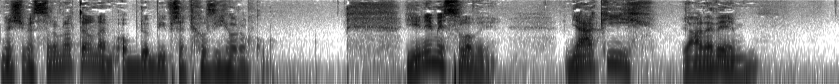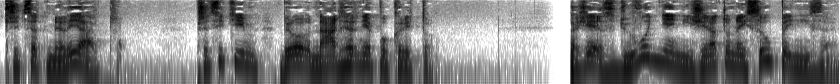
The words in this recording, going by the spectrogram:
než ve srovnatelném období předchozího roku. Jinými slovy, nějakých, já nevím, 30 miliard přeci tím bylo nádherně pokryto. Takže zdůvodnění, že na to nejsou peníze,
